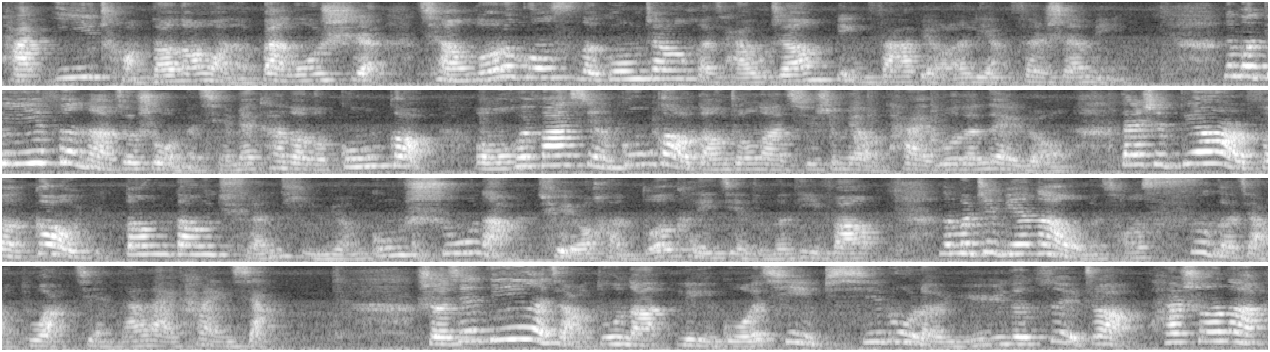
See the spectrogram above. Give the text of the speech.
他一闯当当网的办公室，抢夺了公司的公章和财务章，并发表了两份声明。那么第一份呢，就是我们前面看到的公告。我们会发现公告当中呢，其实没有太多的内容。但是第二份告与当当全体员工书呢，却有很多可以解读的地方。那么这边呢，我们从四个角度啊，简单来看一下。首先第一个角度呢，李国庆披露了鱼鱼的罪状。他说呢，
